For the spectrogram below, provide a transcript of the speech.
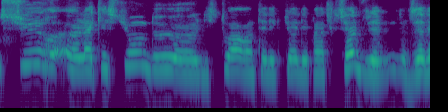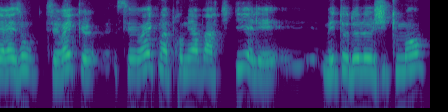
Sur la question de l'histoire intellectuelle pratiques sociales, vous avez, raison. C'est vrai que c'est vrai que ma première partie, elle est méthodologiquement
